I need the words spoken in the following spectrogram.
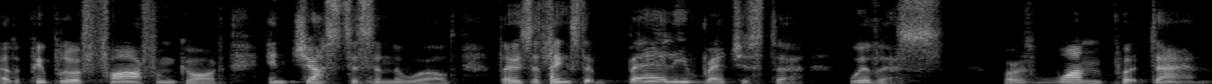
uh, the people who are far from God, injustice in the world, those are things that barely register with us. Whereas one put down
